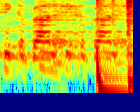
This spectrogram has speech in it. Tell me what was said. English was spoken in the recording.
think about it? Think about it?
